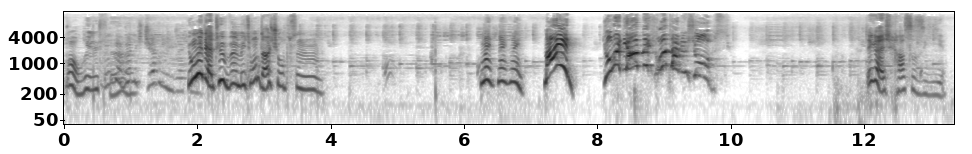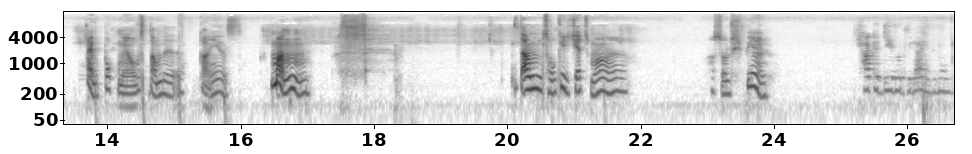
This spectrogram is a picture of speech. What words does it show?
Wow, Hilfe. Junge, der Typ will mich runterschubsen. Nein, nein, nein. Nein! Junge, die haben mich runtergeschubst! Digga, ich hasse sie. Kein Bock mehr auf Stumble. Geist. Mann. Dann zocke ich jetzt mal. Was soll ich spielen? Kacke, die wird wieder eingenommen.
